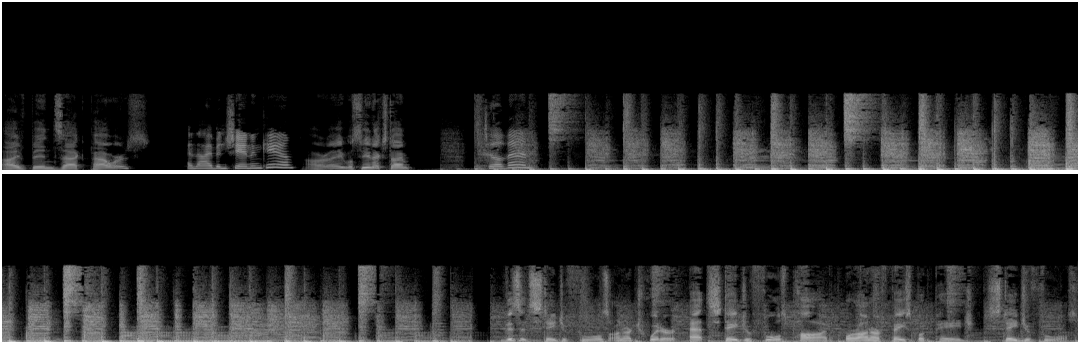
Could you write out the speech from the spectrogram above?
I've been Zach Powers. And I've been Shannon Camp. All right, we'll see you next time. Till then. Visit Stage of Fools on our Twitter at Stage of Fools Pod or on our Facebook page, Stage of Fools.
